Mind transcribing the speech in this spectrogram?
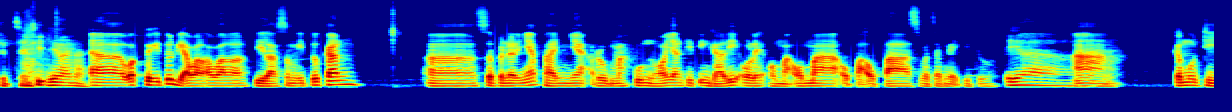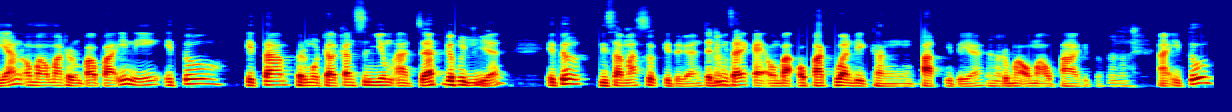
Jadi Gimana? eh, waktu itu di awal-awal di Lasem itu kan eh, sebenarnya banyak rumah kuno yang ditinggali oleh oma-oma, opa-opa semacam kayak gitu. Iya. Ah, kemudian oma-oma dan opa-opa ini itu kita bermodalkan senyum aja kemudian itu bisa masuk gitu kan. Jadi Ah. misalnya kayak opa opa guan di gang 4 gitu ya, Ah. rumah oma opa gitu. Ah. Nah, itu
